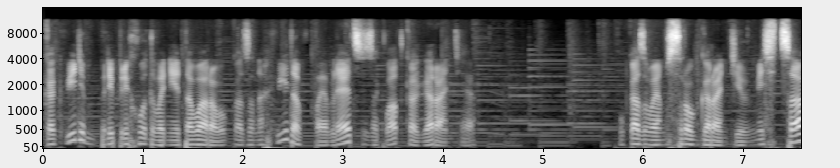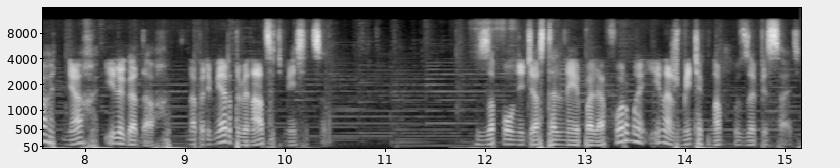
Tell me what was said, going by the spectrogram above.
Как видим, при приходовании товара указанных видов появляется закладка «Гарантия». Указываем срок гарантии в месяцах, днях или годах, например, 12 месяцев. Заполните остальные поля формы и нажмите кнопку «Записать».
